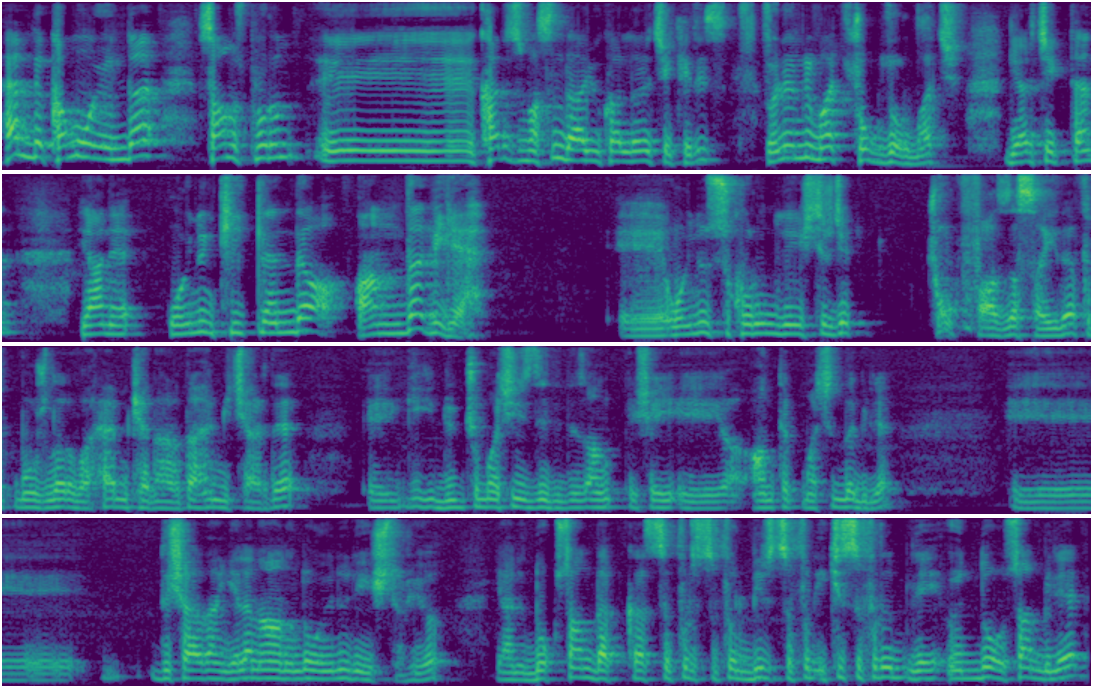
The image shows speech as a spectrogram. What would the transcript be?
hem de kamuoyunda Samspor'un ee, karizmasını daha yukarılara çekeriz. Önemli maç, çok zor maç. Gerçekten yani oyunun kilitlendiği anda bile e, oyunun skorunu değiştirecek çok fazla sayıda futbolcuları var. Hem kenarda hem içeride. E, dünkü maçı izlediğiniz An- şey e, Antep maçında bile e, dışarıdan gelen anında oyunu değiştiriyor. Yani 90 dakika 0-0, 1-0, 2-0 bile önde olsam bile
